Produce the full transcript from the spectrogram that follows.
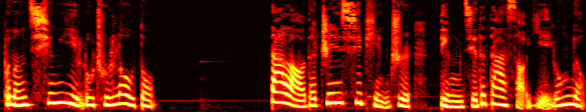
不能轻易露出漏洞。大佬的珍惜品质，顶级的大嫂也拥有。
